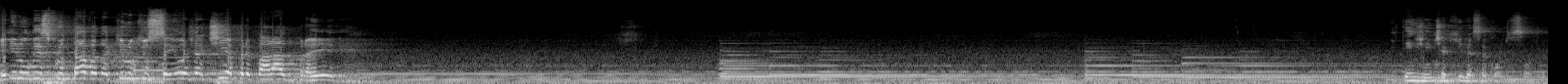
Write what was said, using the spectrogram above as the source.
Ele não desfrutava daquilo que o Senhor já tinha preparado para ele. Tem gente aqui nessa condição também.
